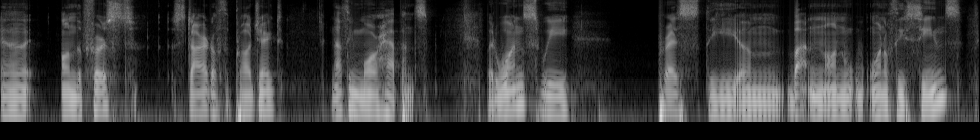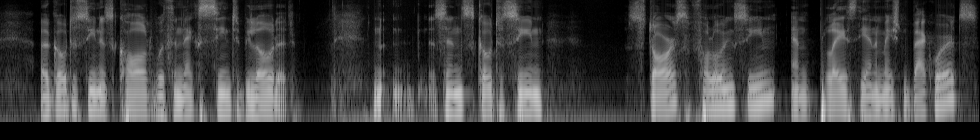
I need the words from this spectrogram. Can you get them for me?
uh, on the first start of the project, nothing more happens. But once we press the um, button on one of these scenes, a goToScene is called with the next scene to be loaded. Since goToScene stores following scene and plays the animation backwards,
